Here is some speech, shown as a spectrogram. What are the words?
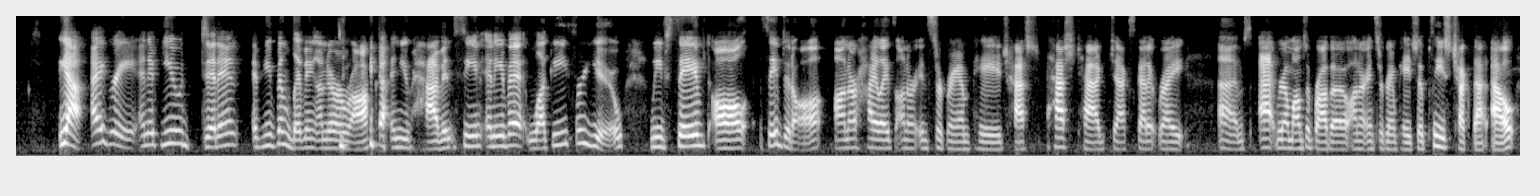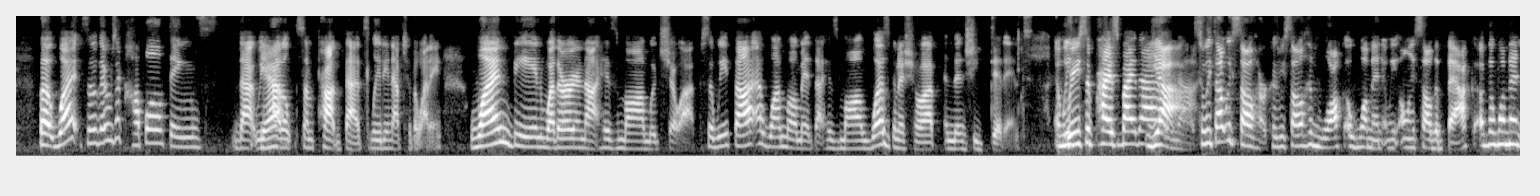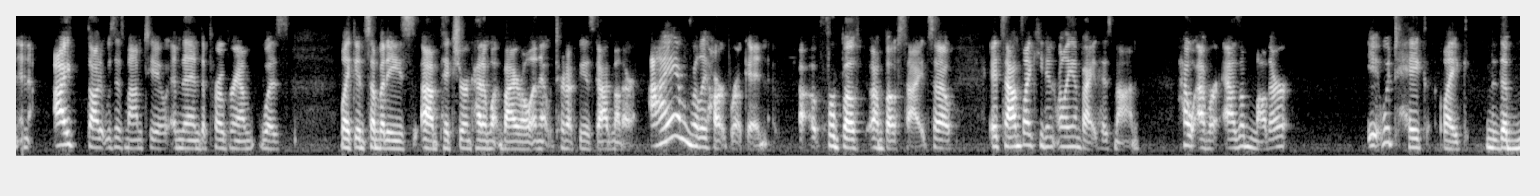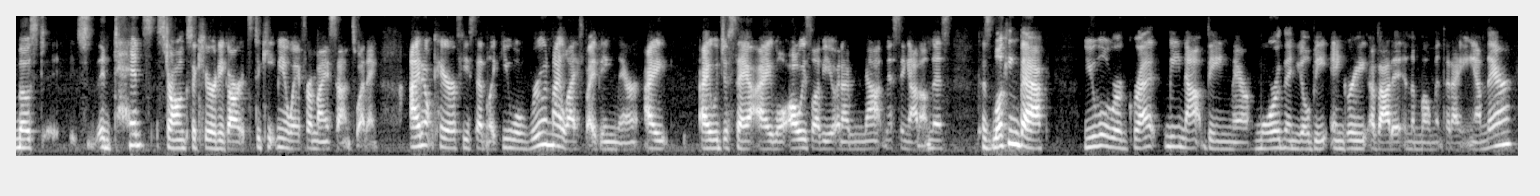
Yeah, I agree. And if you didn't, if you've been living under a rock yeah. and you haven't seen any of it, lucky for you, we've saved all saved it all on our highlights on our Instagram page. Hash, hashtag Jax got it right um, at Real Moms of Bravo on our Instagram page. So please check that out. But what? So there was a couple things that we yeah. had some prop bets leading up to the wedding. One being whether or not his mom would show up. So we thought at one moment that his mom was going to show up, and then she didn't. And we, were you surprised by that? Yeah. So we thought we saw her because we saw him walk a woman, and we only saw the back of the woman, and I thought it was his mom too. And then the program was like in somebody's um, picture and kind of went viral, and it turned out to be his godmother. I am really heartbroken uh, for both on both sides. So it sounds like he didn't really invite his mom. However, as a mother, it would take like the most intense, strong security guards to keep me away from my son's wedding. I don't care if he said like you will ruin my life by being there. I I would just say I will always love you and I'm not missing out on this because looking back, you will regret me not being there more than you'll be angry about it in the moment that I am there.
